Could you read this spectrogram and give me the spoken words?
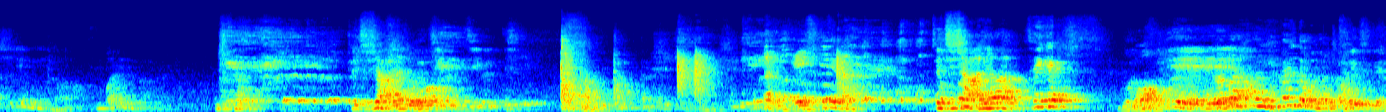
시계문이가 분발이 들어가. 제안 지시 아니야 세 개 뭐? 이게. 그러면 형 헷갈리다 보면 저기 두개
